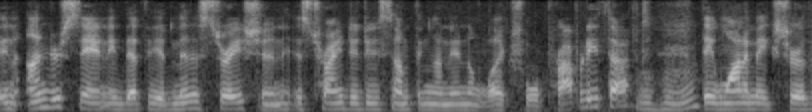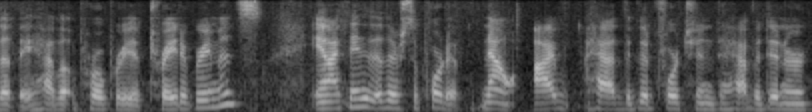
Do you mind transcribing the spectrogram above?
in understanding that the administration is trying to do something on intellectual property theft. Mm-hmm. They want to make sure that they have appropriate trade agreements, and I think that they're supportive. Now, I've had the good fortune to have a dinner.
